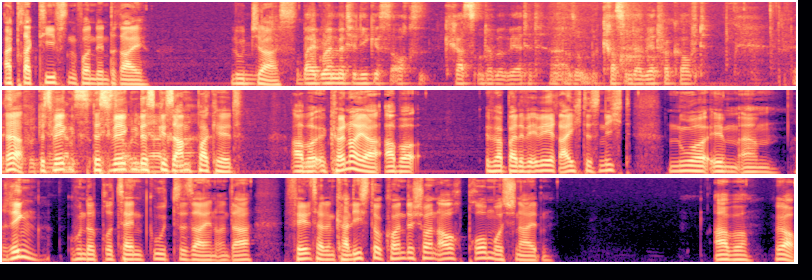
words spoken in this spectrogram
attraktivsten von den drei Luchas. Wobei Grand Metalik ist auch krass unterbewertet, also krass unter Wert verkauft. Ja, deswegen, deswegen das Gesamtpaket. Aber können er ja, aber bei der WWE reicht es nicht, nur im ähm, Ring 100% gut zu sein. Und da fehlt halt. Und Kalisto konnte schon auch Promos schneiden. Aber, ja.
